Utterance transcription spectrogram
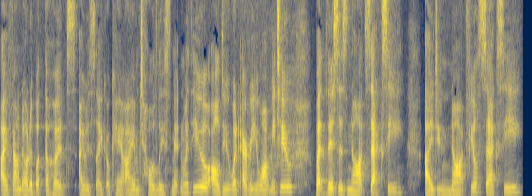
I found out about the hoods, I was like, okay, I am totally smitten with you. I'll do whatever you want me to, but this is not sexy. I do not feel sexy.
